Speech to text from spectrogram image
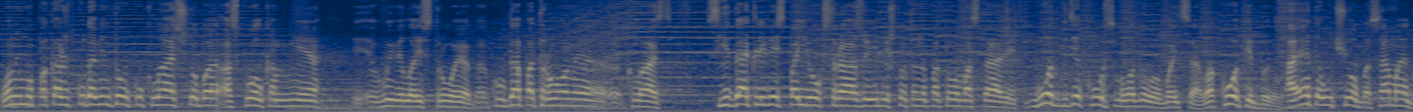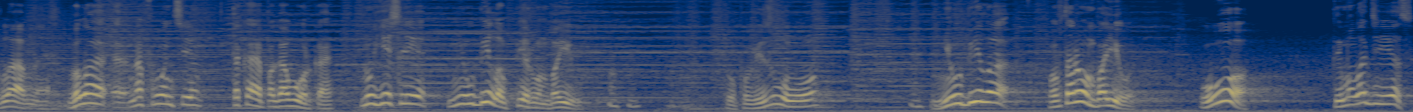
Он ему покажет, куда винтовку класть, чтобы осколком не вывела из строя, куда патроны класть, съедать ли весь паек сразу или что-то на потом оставить. Вот где курс молодого бойца, в окопе был. А это учеба, самое главное. Была э, на фронте такая поговорка, ну если не убила в первом бою, то повезло. Не убила во втором бою, о, ты молодец.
